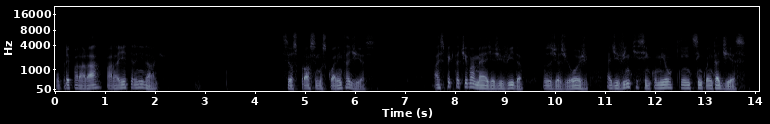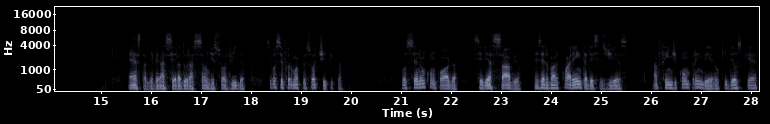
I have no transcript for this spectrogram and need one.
o preparará para a eternidade. Seus próximos 40 dias. A expectativa média de vida nos dias de hoje é de 25.550 dias. Esta deverá ser a duração de sua vida se você for uma pessoa típica. Você não concorda que seria sábio reservar 40 desses dias a fim de compreender o que Deus quer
